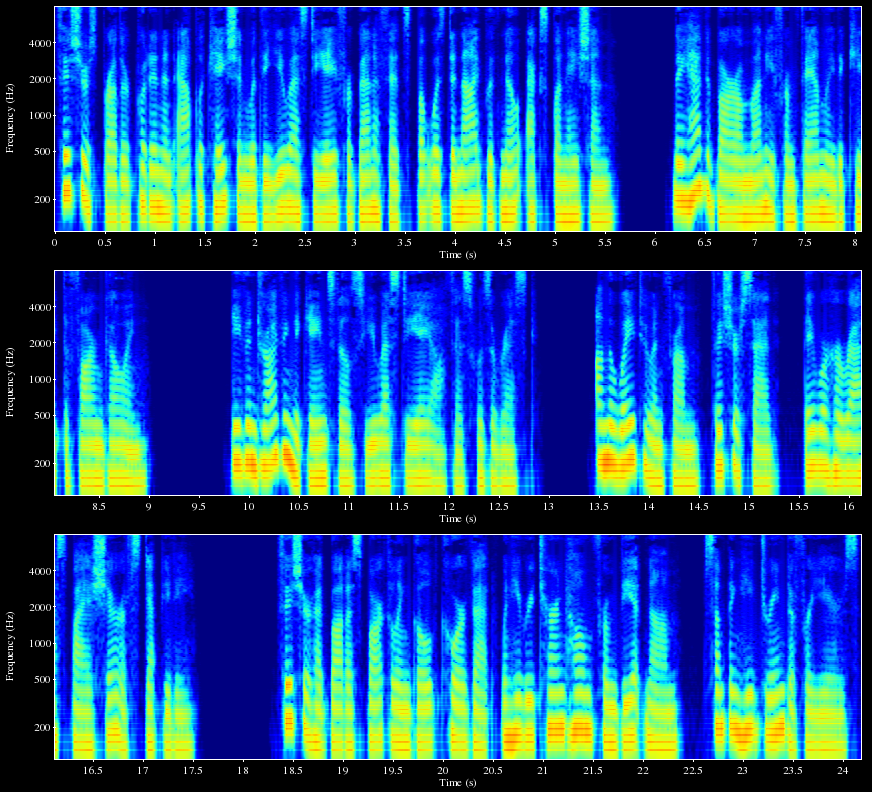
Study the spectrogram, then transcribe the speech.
Fisher's brother put in an application with the USDA for benefits but was denied with no explanation. They had to borrow money from family to keep the farm going. Even driving to Gainesville's USDA office was a risk. On the way to and from, Fisher said, they were harassed by a sheriff's deputy. Fisher had bought a sparkling gold Corvette when he returned home from Vietnam, something he'd dreamed of for years.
